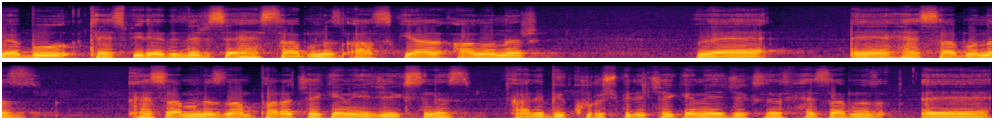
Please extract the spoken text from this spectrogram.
ve bu tespit edilirse hesabınız askıya alınır ve e, hesabınız hesabınızdan para çekemeyeceksiniz. Yani bir kuruş bile çekemeyeceksiniz. Hesabınız e,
